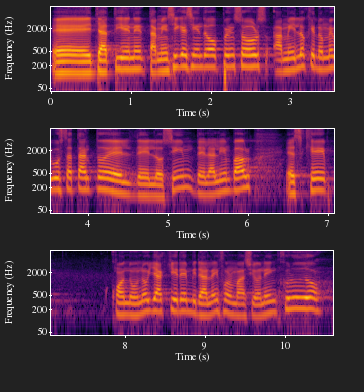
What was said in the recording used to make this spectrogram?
eh, ya tiene, también sigue siendo open source. A mí lo que no me gusta tanto del, de los SIM, del Alien Bowl, es que cuando uno ya quiere mirar la información en crudo,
